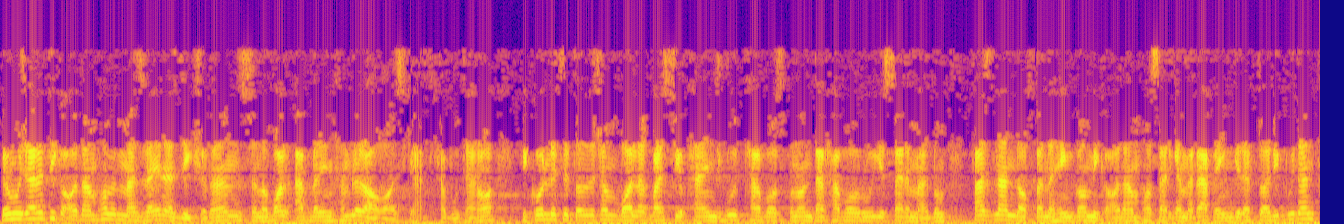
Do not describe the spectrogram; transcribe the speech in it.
به مجردی که آدمها به مزرعه نزدیک شدند سنوبال اولین حمله را آغاز کرد. کبوترها که کل تعدادشان بالغ بر سی و پنج بود پرواز کنان در هوا روی سر مردم فضل انداختن و هنگامی که آدمها سرگم رفع این گرفتاری بودند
